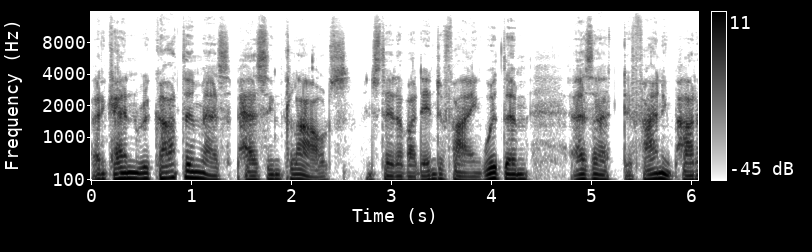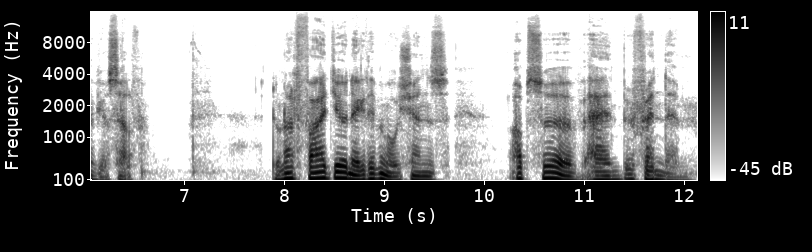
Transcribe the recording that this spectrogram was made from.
and can regard them as passing clouds instead of identifying with them as a defining part of yourself. Do not fight your negative emotions, observe and befriend them.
